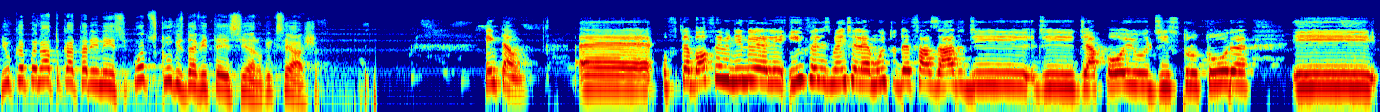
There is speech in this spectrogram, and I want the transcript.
e o Campeonato Catarinense. Quantos clubes deve ter esse ano? O que, você acha? Então, é, o futebol feminino, ele, infelizmente, ele é muito defasado de, de, de apoio, de estrutura. E,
